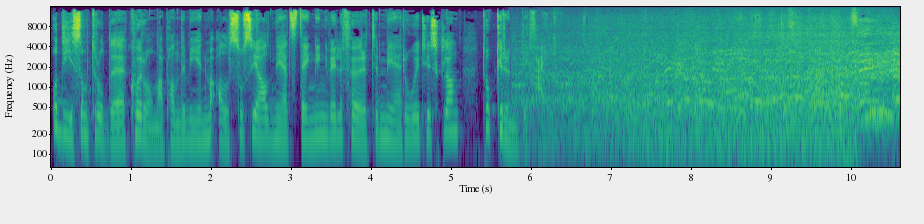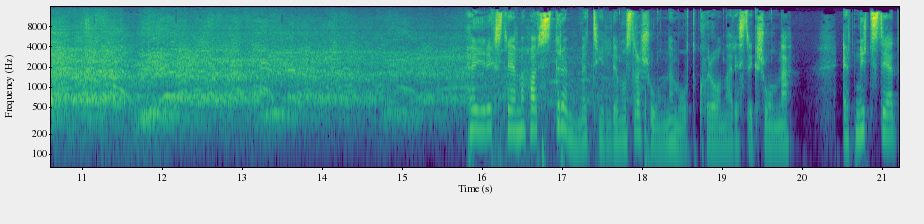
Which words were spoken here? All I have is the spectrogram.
Og de som trodde koronapandemien med all sosial nedstengning ville føre til mer ro i Tyskland, tok grundig feil. Høyreekstreme har strømmet til demonstrasjonene mot koronarestriksjonene et nytt sted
